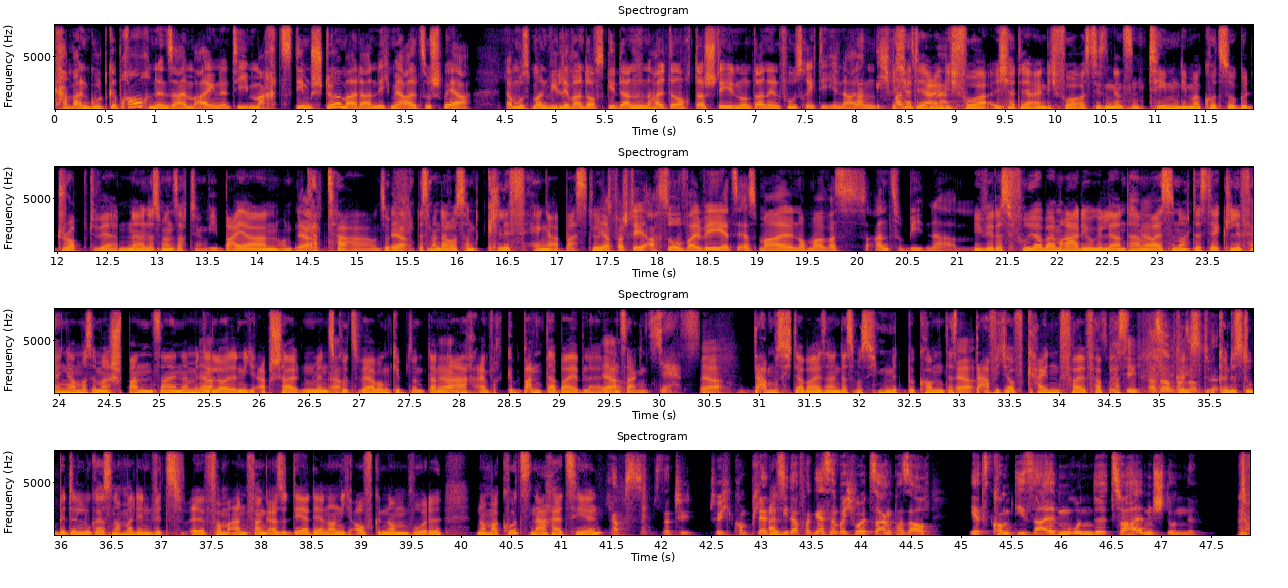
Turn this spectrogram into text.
kann man gut gebrauchen in seinem eigenen Team. Macht's dem Stürmer dann nicht mehr allzu schwer. Da muss man wie Lewandowski dann halt noch da stehen und dann den Fuß richtig hinhalten. Ich hatte ja eigentlich vor, ich hatte ja eigentlich vor, aus diesen ganzen Themen, die mal kurz so gedroppt werden, ne, dass man sagt irgendwie Bayern und Mhm. Ja. Katar und so, Ja. dass man daraus so einen Cliffhanger bastelt. Ja, verstehe. Ach so, weil wir jetzt erstmal nochmal was anzubieten haben. Wie wir das früher beim Radio gelernt haben. Ja. Weißt du noch, dass der Cliffhanger muss immer spannend sein, damit Ja. die Leute nicht abschalten, wenn es Ja. kurz Werbung gibt und danach einfach gebannt dabei bleiben Ja. und sagen, yes, Ja. da muss ich dabei sein, das muss ich mitbekommen, das Ja. darf ich auf keinen Fall verpassen. Pass auf, pass Könntest, auf. du, könntest du bitte, Lukas, nochmal den Witz äh, vom Anfang, also der, der noch nicht aufgenommen wurde, nochmal kurz nacherzählen? Ich habe es natürlich, natürlich komplett Also- wieder vergessen, aber ich wollte sagen, pass auf, jetzt kommt die Salbenrunde zur halben Stunde.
